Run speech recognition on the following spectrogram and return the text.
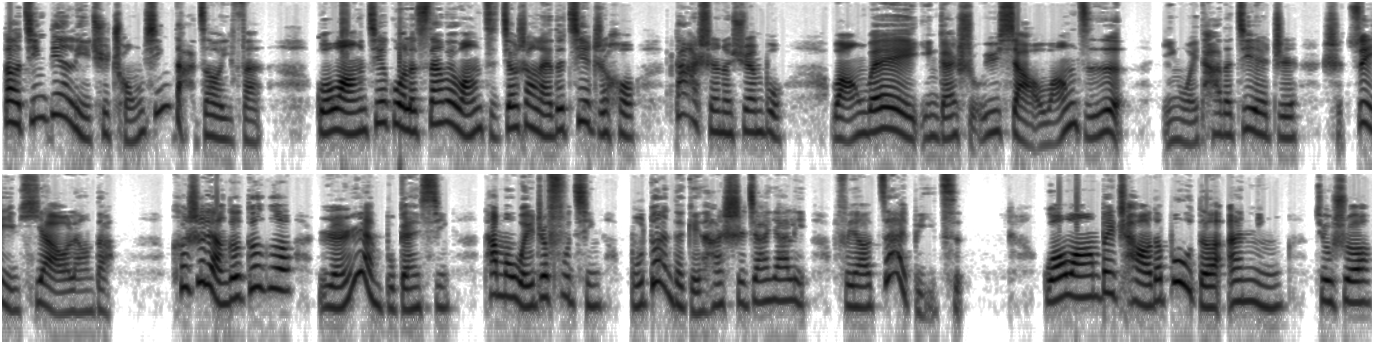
到金店里去重新打造一番。国王接过了三位王子交上来的戒指后，大声地宣布：“王位应该属于小王子，因为他的戒指是最漂亮的。”可是两个哥哥仍然不甘心，他们围着父亲，不断的给他施加压力，非要再比一次。国王被吵得不得安宁，就说：“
